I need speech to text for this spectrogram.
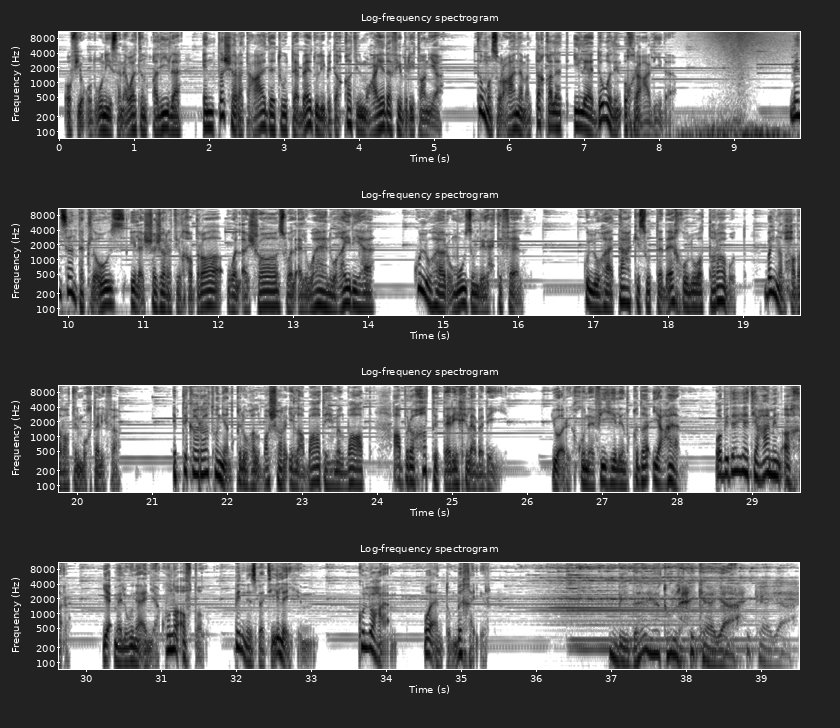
وفي غضون سنوات قليلة انتشرت عادة تبادل بطاقات المعايدة في بريطانيا ثم سرعان ما انتقلت إلى دول أخرى عديدة. من سانتا كلوز إلى الشجرة الخضراء والأشراس والألوان وغيرها كلها رموز للاحتفال. كلها تعكس التداخل والترابط بين الحضارات المختلفة. ابتكارات ينقلها البشر إلى بعضهم البعض عبر خط التاريخ الأبدي يؤرخون فيه لانقضاء عام وبداية عام آخر يأملون أن يكون أفضل بالنسبة إليهم كل عام وأنتم بخير بداية الحكاية, حكاية. حكاية.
